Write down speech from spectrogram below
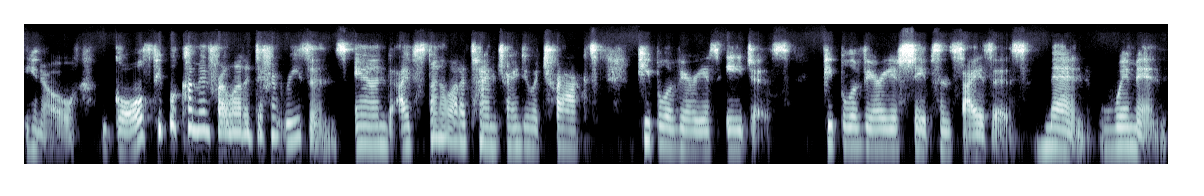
you know, goals. People come in for a lot of different reasons. And I've spent a lot of time trying to attract people of various ages, people of various shapes and sizes, men, women,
